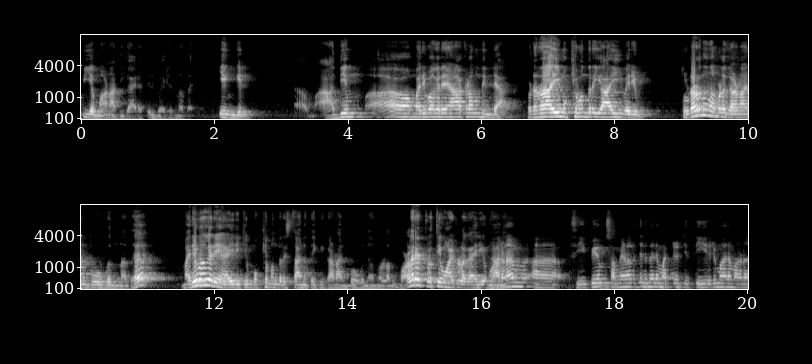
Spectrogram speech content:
പി എം ആണ് അധികാരത്തിൽ വരുന്നത്. എങ്കിൽ ആദ്യം മരുമകനെ ആക്കണമെന്നില്ല. പിണറായി മുഖ്യമന്ത്രിയായി വരും. തുടർന്ന് നമ്മൾ കാണാൻ പോകുന്നത് മരുമകനെ ആയിരിക്കും മുഖ്യമന്ത്രി സ്ഥാനത്തേക്ക് കാണാൻ പോകുന്നത് എന്നുള്ളത് വളരെ കൃത്യമായിട്ടുള്ള കാര്യമാണ്. കാരണം സി പി എം സമ്മേളനത്തിന് തന്നെ മറ്റൊരു തീരുമാനമാണ്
